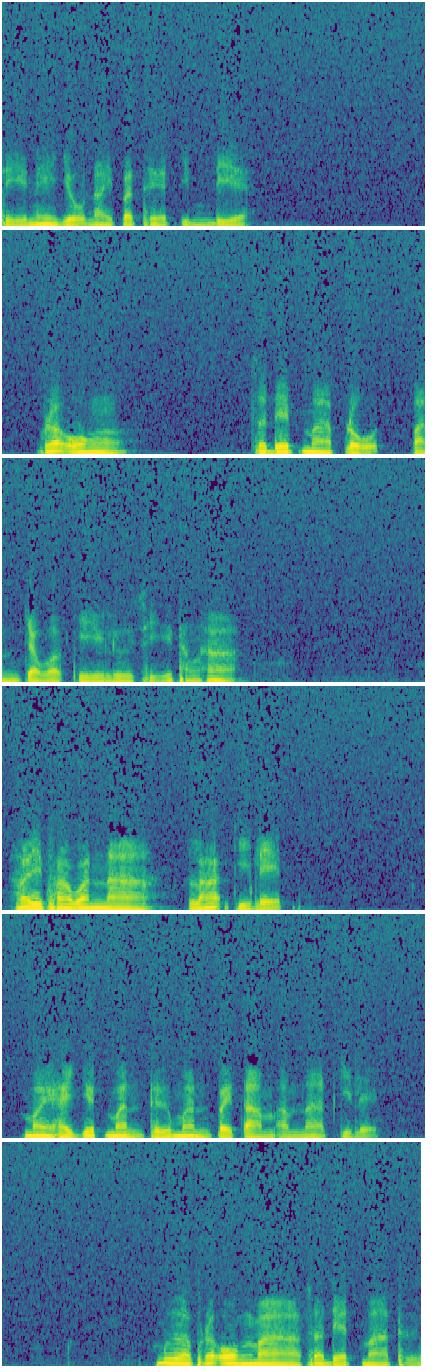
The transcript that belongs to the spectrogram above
สีนี่อยู่ในประเทศอินเดีย พระองค์เสด็จมาโปรดปัญจวคีลือสีทั้งห้า ให้ภาวนาละกิเลส ไม่ให้ยึดมั่นถือมั่นไปตามอำนาจกิเลส เมื่อพระองค์มาเสด็จมาถึง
